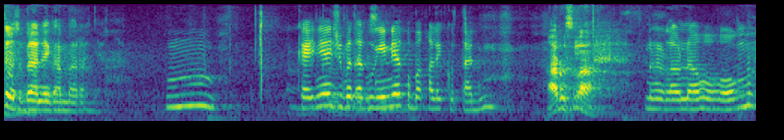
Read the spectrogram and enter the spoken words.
itu sebenarnya gambarannya. Hmm. Kayaknya Jumat Agung ini aku bakal ikutan. Haruslah. Denger launa home.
